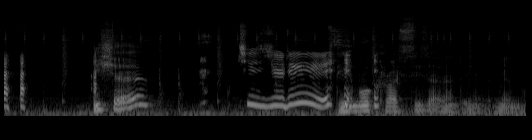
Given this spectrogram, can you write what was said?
میشه؟ yaptı jüri? Demokrasi zaten dünyada memnun.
